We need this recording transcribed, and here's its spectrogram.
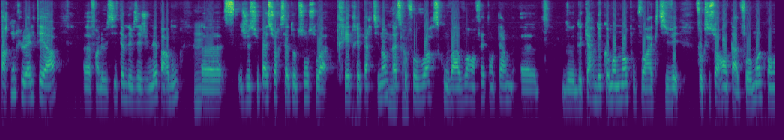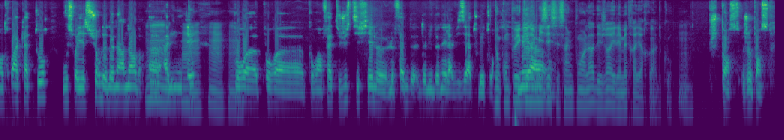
par contre, le LTA, enfin le système de visée jumelée, pardon, hmm. euh, je suis pas sûr que cette option soit très très pertinente parce qu'il faut voir ce qu'on va avoir en fait en termes euh, de, de carte de commandement pour pouvoir activer. Il faut que ce soit rentable. Il faut au moins que pendant 3 à 4 tours, vous soyez sûr de donner un ordre euh, à mmh, l'unité mmh, mmh, pour, euh, pour, euh, pour en fait justifier le, le fait de, de, lui donner la visée à tous les tours. Donc on peut économiser ces 5 points-là déjà et les mettre ailleurs, quoi, du coup. Je pense, je pense.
